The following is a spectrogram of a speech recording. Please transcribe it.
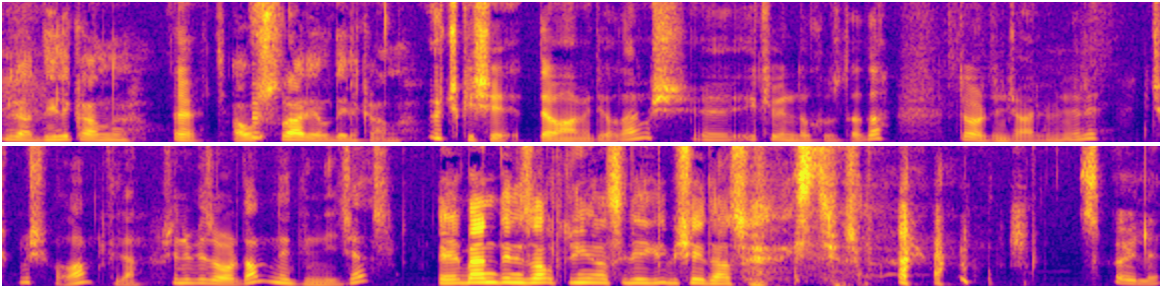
Biraz delikanlı. Evet. Avustralyalı delikanlı. Üç kişi devam ediyorlarmış. E, 2009'da da dördüncü albümleri çıkmış falan filan. Şimdi biz oradan ne dinleyeceğiz? E, ben denizaltı dünyası ile ilgili bir şey daha söylemek istiyorum. Söyle.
